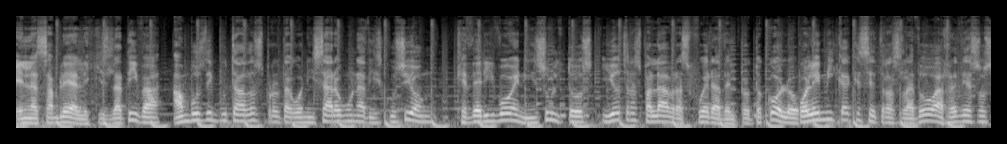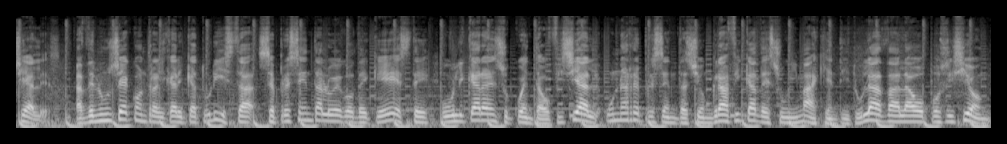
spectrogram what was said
en la Asamblea Legislativa, ambos diputados protagonizaron una discusión que derivó en insultos y otras palabras fuera del protocolo, polémica que se trasladó a redes sociales. La denuncia contra el caricaturista se presenta luego de que éste publicara en su cuenta oficial una representación gráfica de su imagen titulada La oposición,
